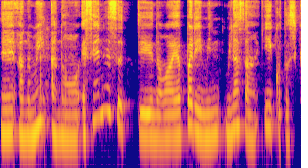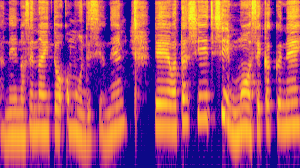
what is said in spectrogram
ね、あの、み、あの、SNS っていうのは、やっぱりみ、皆さんいいことしかね、載せないと思うんですよね。で、私自身もせっかくね、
